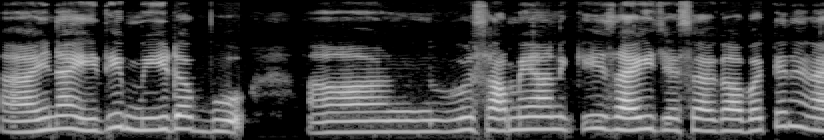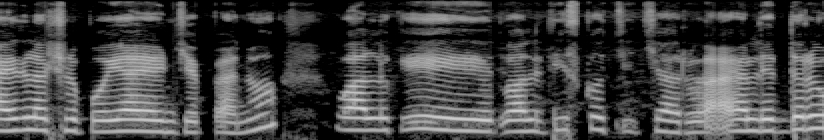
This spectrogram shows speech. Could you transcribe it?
అయినా ఇది మీ డబ్బు. నువ్వు సమయానికి సాగి చేశావు కాబట్టి నేను ఐదు లక్షలు పోయాయని చెప్పాను. వాళ్ళకి వాళ్ళు తీసుకొచ్చి ఇచ్చారు. వాళ్ళిద్దరూ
